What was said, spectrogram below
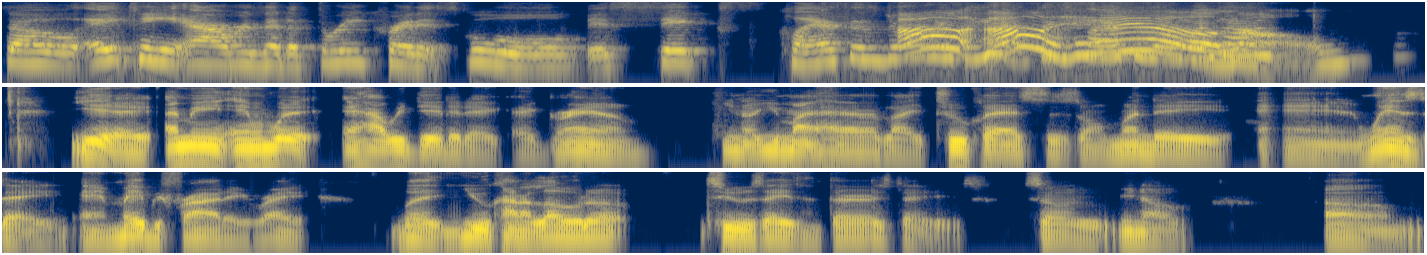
so 18 hours at a three credit school is six classes. Jordan? Oh, So you had oh six classes at hell no. Yeah, I mean, and what and how we did it at, at Graham, you know, you might have like two classes on Monday and Wednesday and maybe Friday, right? But you kind of load up Tuesdays and Thursdays. So, you know, um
